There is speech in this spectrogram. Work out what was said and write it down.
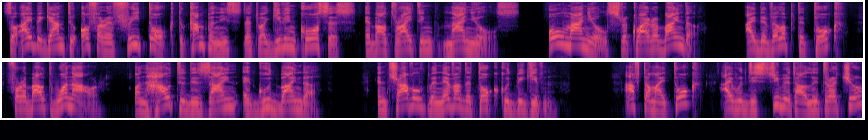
So I began to offer a free talk to companies that were giving courses about writing manuals. All manuals require a binder. I developed a talk for about one hour on how to design a good binder and traveled whenever the talk could be given. After my talk, I would distribute our literature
